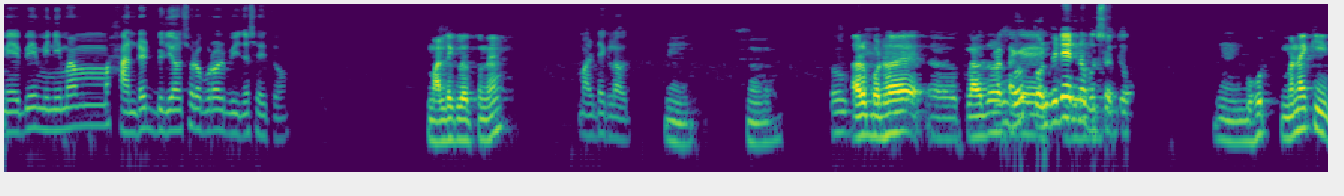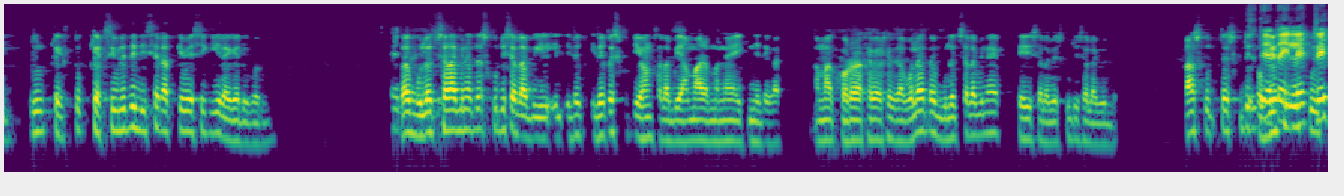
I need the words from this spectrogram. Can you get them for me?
মে বি মিনিমাম হাণ্ড্ৰেড বিলিয়নছৰ ওপৰৰ বিজনেছ এইটো মাল্টি ক্লাউডটো নে মাল্টি ক্লাউড. আৰু বোধহয় ক্লাউডৰ চাগে বহুত কনফিডেন্ট ন বস্তুটো? উম, বহুত মানে কি তোৰ ফ্লেক্স তোক ফ্লেক্সিবিলিটি দিছে তাতকে বেছি কি লাগে তোক আৰু? তই বুলেট। চলাবি নে তই স্কুটি চলাবি? ইলেক্ট্ৰিক স্কুটি এখন চলাবি আমাৰ মানে এইখিনি জেগাত। আমাৰ ঘৰৰ আশে পাশে যাবলৈ তই বুলেট চলাবি নে হেৰি চলাবি স্কুটি চলাবি কাৰণ স্কুটি স্কুটি ইলেক্ট্ৰিক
